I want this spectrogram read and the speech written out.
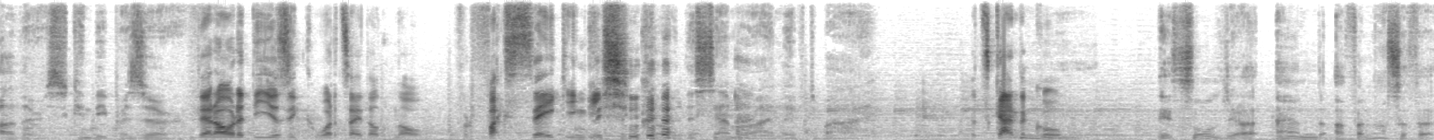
others can be preserved. they're already using words I don't know. For fuck's sake, English. Code the samurai lived by. That's kinda cool. Hmm. A soldier and a philosopher.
